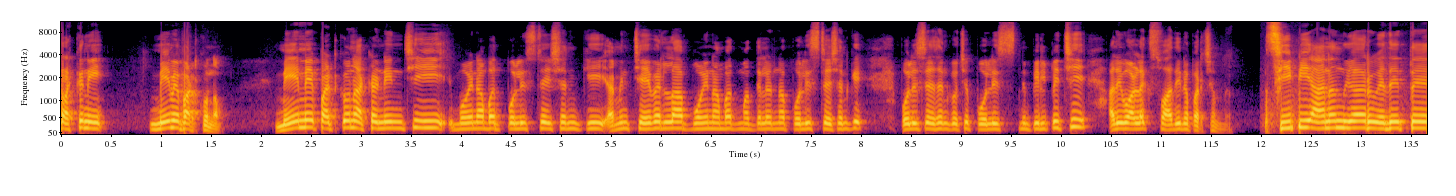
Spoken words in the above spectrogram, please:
ట్రక్ని మేమే పట్టుకున్నాం. మేమే పట్టుకొని అక్కడి నుంచి మోయినాబాద్ పోలీస్ స్టేషన్కి ఐ మీన్ చేవెళ్ళ మోయినాబాద్ మధ్యలో ఉన్న పోలీస్ స్టేషన్కి పోలీస్ స్టేషన్కి వచ్చి పోలీస్ని పిలిపించి అది వాళ్ళకి స్వాధీనపరిచాం మేము. సిపి ఆనంద్ గారు ఏదైతే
